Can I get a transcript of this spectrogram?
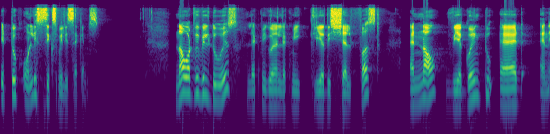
it took only 6 milliseconds. Now what we will do is, let me go and let me clear the shell first. And now we are going to add an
